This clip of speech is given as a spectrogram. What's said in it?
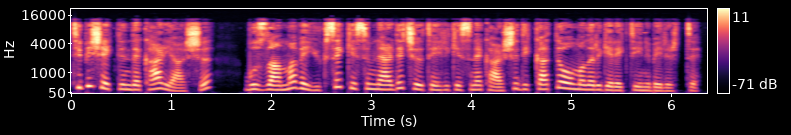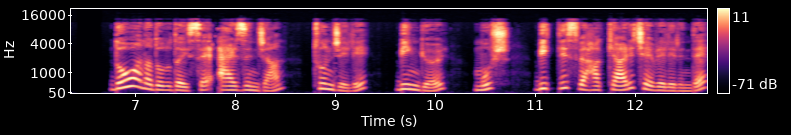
tipi şeklinde kar yağışı, buzlanma ve yüksek kesimlerde çığ tehlikesine karşı dikkatli olmaları gerektiğini belirtti. Doğu Anadolu'da ise Erzincan, Tunceli, Bingöl, Muş, Bitlis ve Hakkari çevrelerinde,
